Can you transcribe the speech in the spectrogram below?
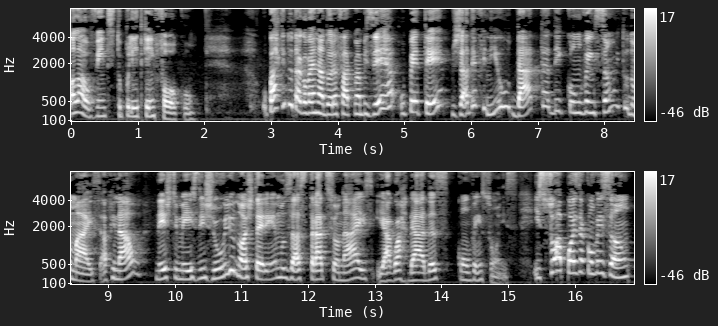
Olá, ouvintes do Política em Foco. O partido da governadora Fátima Bezerra, o PT, já definiu data de convenção e tudo mais. Afinal, neste mês de julho, nós teremos as tradicionais e aguardadas convenções. E só após a convenção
